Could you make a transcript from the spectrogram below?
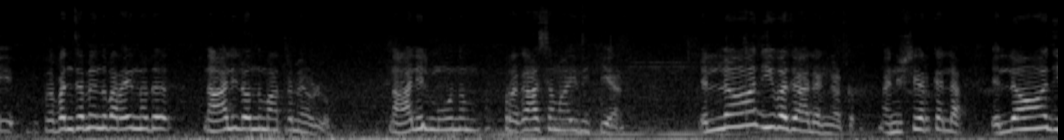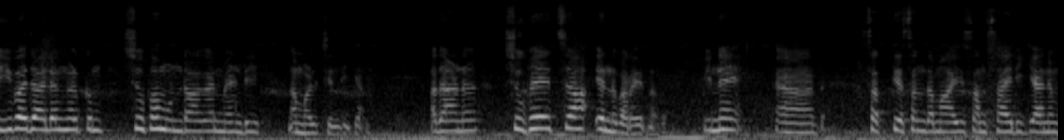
ഈ പ്രപഞ്ചമെന്ന് പറയുന്നത് നാലിലൊന്ന് മാത്രമേ ഉള്ളൂ. നാലിൽ മൂന്നും പ്രകാശമായി നിൽക്കുകയാണ്. എല്ലാ ജീവജാലങ്ങൾക്കും മനുഷ്യർക്കല്ല എല്ലാ ജീവജാലങ്ങൾക്കും ശുഭമുണ്ടാകാൻ വേണ്ടി നമ്മൾ ചിന്തിക്കാം അതാണ് ശുഭേച്ഛ എന്ന് പറയുന്നത്. പിന്നെ സത്യസന്ധമായി സംസാരിക്കാനും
